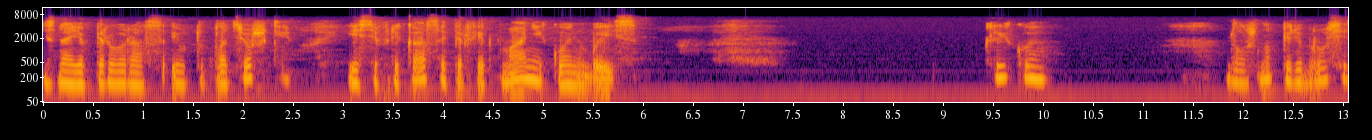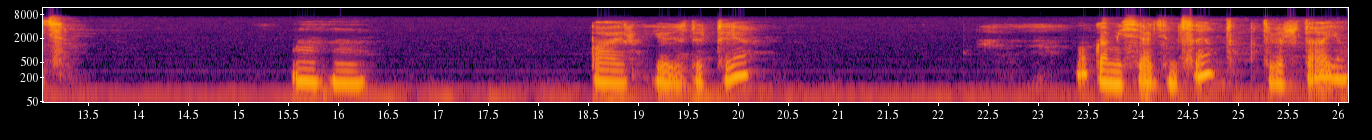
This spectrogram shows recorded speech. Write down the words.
Не знаю, я в первый раз. И вот тут платежки. Есть и фрикасы, Perfect Money, Coinbase. Кликаю. Должно перебросить. Угу. Pair USDT. Ну, комиссия 1 цент. Подтверждаю.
